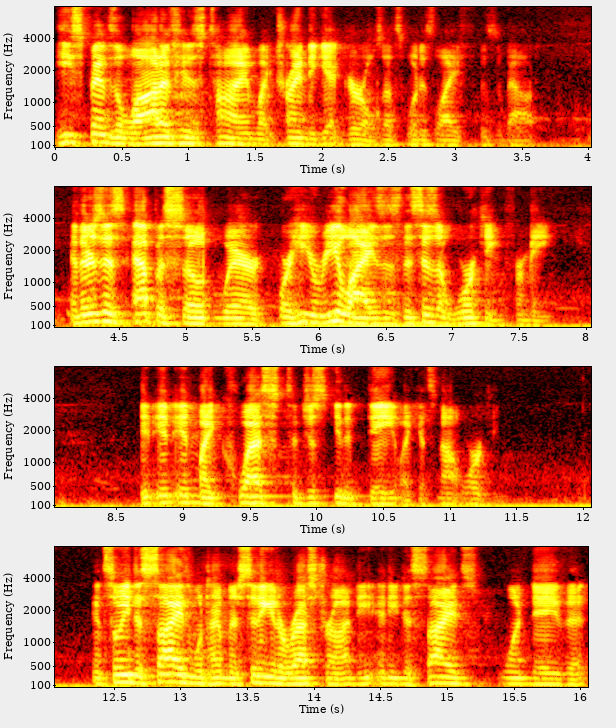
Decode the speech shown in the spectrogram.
he spends a lot of his time like trying to get girls. That's what his life is about. And there's this episode where where he realizes this isn't working for me in, in, my quest to just get a date, like it's not working. And so he decides one time they're sitting at a restaurant, and he, and he decides one day that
